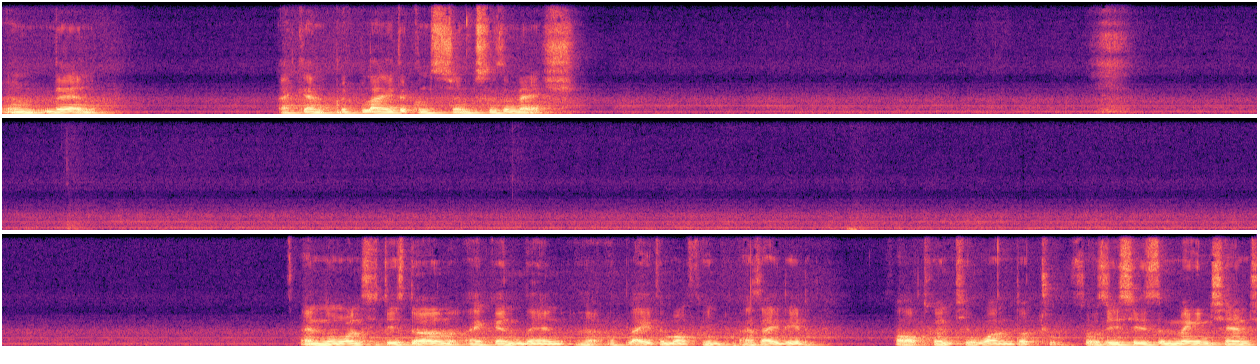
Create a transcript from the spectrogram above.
And then I can apply the constraint to the mesh. And once it is done I can then uh, apply the morphing as I did for 21.2 so this is the main change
